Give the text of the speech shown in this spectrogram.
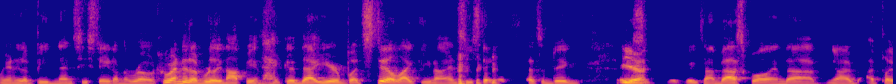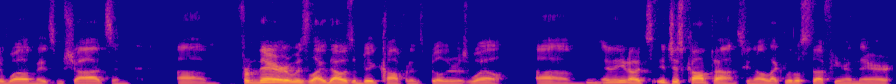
we ended up beating NC State on the road, who ended up really not being that good that year, but still, like you know, NC State that's, that's a big, Yeah. big time basketball, and uh, you know, I, I played well, and made some shots, and um, from there it was like that was a big confidence builder as well. Um, mm. and you know, it's it just compounds. You know, like little stuff here and there.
